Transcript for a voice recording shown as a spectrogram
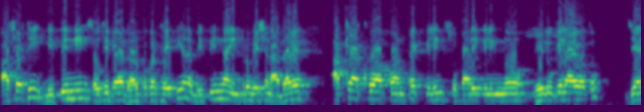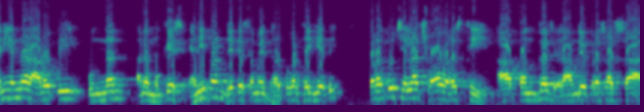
પાછળથી બિપિનની સૌથી પહેલા ધરપકડ થઈ હતી અને બિપિનના ઇન્ટ્રોગેશન આધારે આખે આખો આ કોન્ટેક્ટ કિલિંગ, સુપારી કિલિંગનો ભેદ ઉકેલાયો હતો. જેની અંદર આરોપી કુંદન અને મુકેશ એની પણ જે તે સમયે ધરપકડ થઈ ગઈ હતી. પરંતુ છેલ્લા છ વર્ષથી આ પંકજ રામદેવ પ્રસાદ શાહ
